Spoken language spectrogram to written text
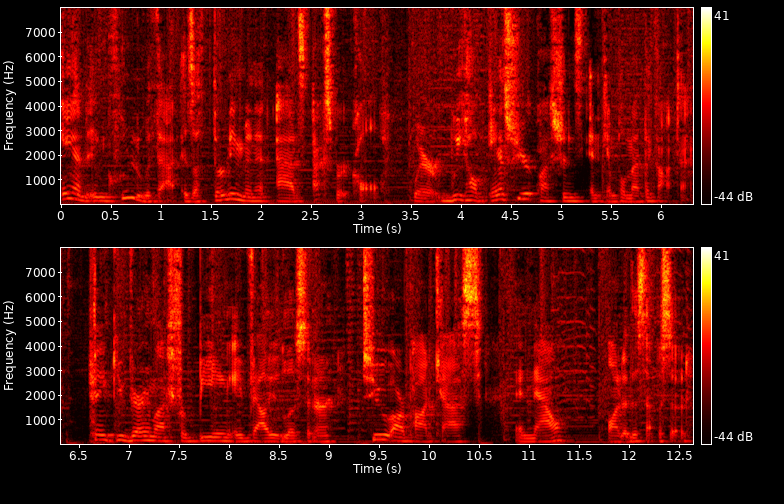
And included with that is a 30 minute ads expert call where we help answer your questions and implement the content. Thank you very much for being a valued listener to our podcast. And now, on to this episode.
